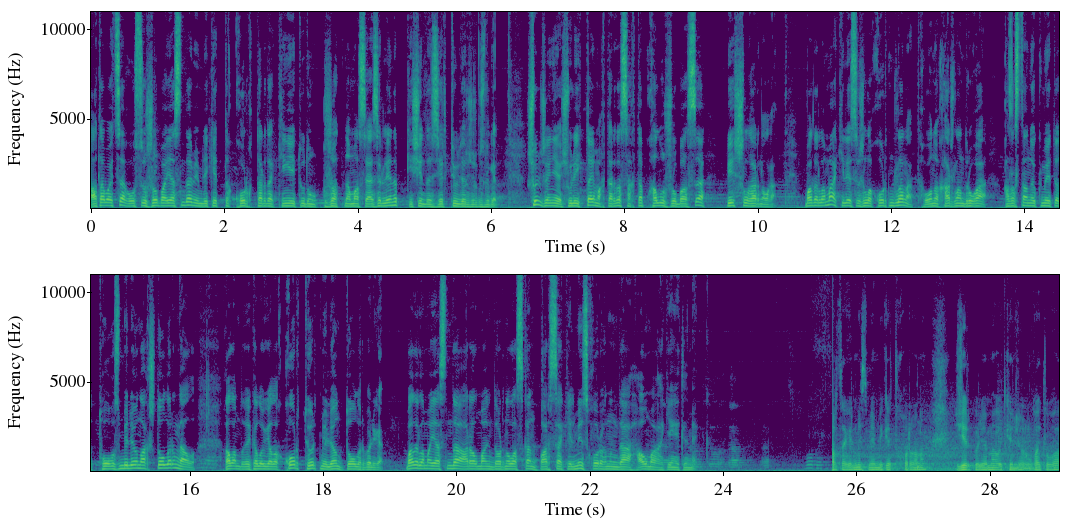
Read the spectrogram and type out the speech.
Атап айтсақ, осы жоба аясында мемлекеттік қорықтарды кеңейтудің құжаттамасы әзірленіп, кешенді зерттеулер жүргізілген. Шөл және шөлейтті аймақтарды сақтап қалу жобасы 5 жылға арналған. Бағдарлама келесі жылы қорытындыланады. Оны қаржыландыруға Қазақстан үкіметі 9 миллион ақш долларын ал ғаламдық экологиялық қор 4 миллион доллар бөлген. Бағдарлама аясында арал маңында орналасқан Барса келмес қорығының да аумағы кеңейтілмек. барса келмес мемлекеттік қорғаны жер көлемі өткен жылы ұлғайтуға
